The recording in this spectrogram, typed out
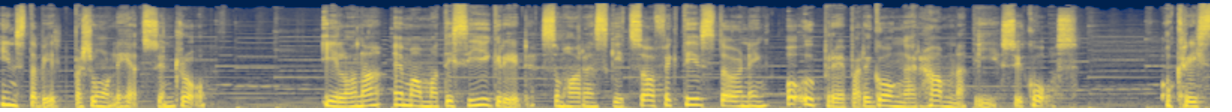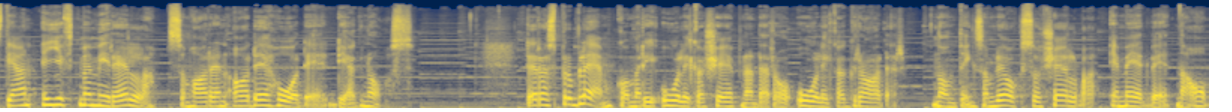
instabilt personlighetssyndrom. Ilona är mamma till Sigrid som har en schizoaffektiv störning och upprepade gånger hamnat i psykos och Christian är gift med Mirella som har en ADHD-diagnos. Deras problem kommer i olika skepnader och olika grader, någonting som de också själva är medvetna om.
